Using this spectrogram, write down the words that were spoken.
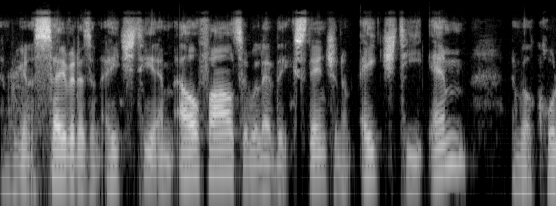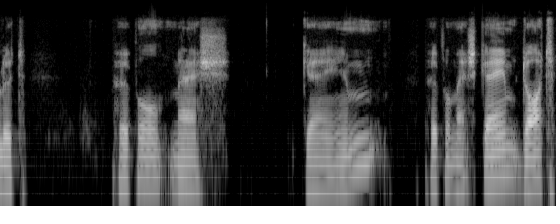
and we're going to save it as an HTML file. So we'll have the extension of HTM, and we'll call it Purple Mash Game, Purple Mash Game dot,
